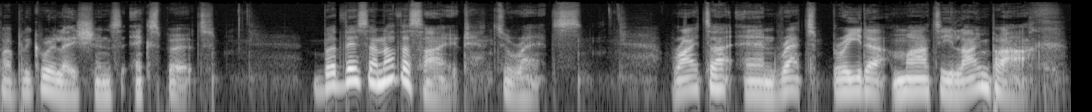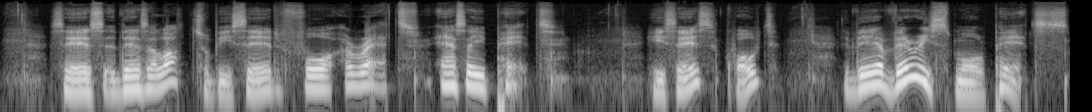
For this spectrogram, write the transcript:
public relations experts. But there's another side to rats. Writer and rat breeder Marty Leimbach says there's a lot to be said for a rat as a pet. He says, quote, they're very small pets,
